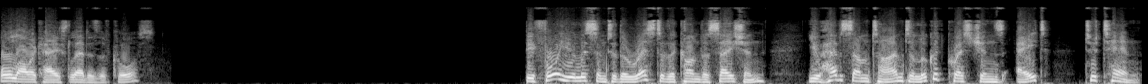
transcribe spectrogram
All lowercase letters, of course. Before you listen to the rest of the conversation, you have some time to look at questions 8 to 10.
